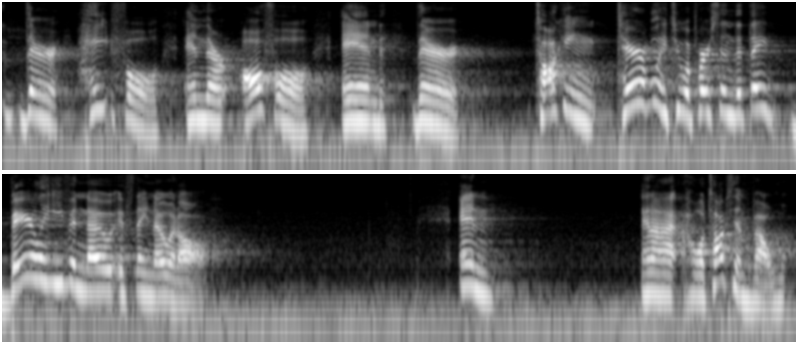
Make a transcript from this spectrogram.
they're hateful and they're awful and they're talking terribly to a person that they barely even know if they know at all. And, and I, I will talk to them about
